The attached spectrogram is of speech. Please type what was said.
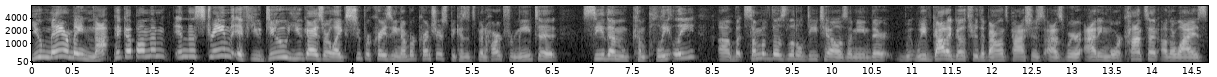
You may or may not pick up on them in this stream. If you do, you guys are like super crazy number crunchers because it's been hard for me to see them completely. Um, but some of those little details, I mean, we've got to go through the balance patches as we're adding more content. Otherwise,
